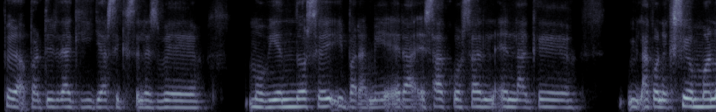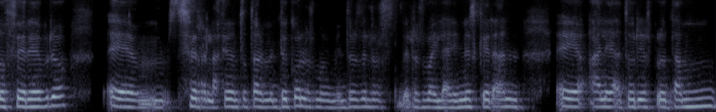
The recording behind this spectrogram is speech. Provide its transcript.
pero a partir de aquí ya sí que se les ve moviéndose y para mí era esa cosa en la que la conexión mano-cerebro em, se relaciona totalmente con los movimientos de los, de los bailarines que eran eh, aleatorios, pero tan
